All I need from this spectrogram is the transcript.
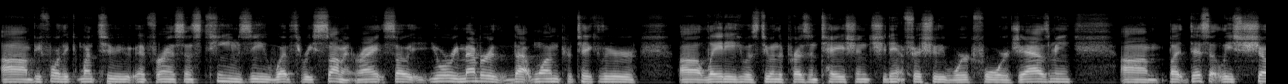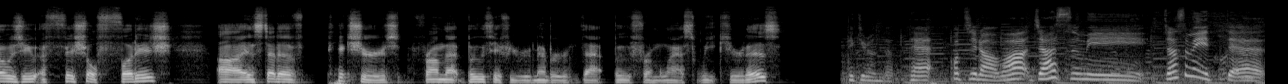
Um, before they went to, uh, for instance, TEAMZ Web3 Summit, right? So you'll remember that one particular uh, lady who was doing the presentation. She didn't officially work for Jasmy, um, but this at least shows you official footage uh, instead of pictures from that booth, if you remember that booth from last week. Here it is. できるんだってこちらはジャスミージャスミーって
